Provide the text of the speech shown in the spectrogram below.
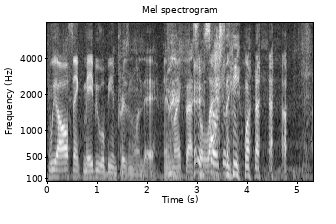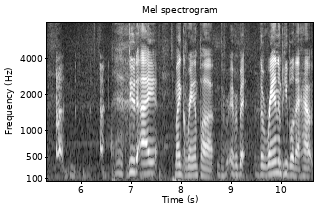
we all think maybe we'll be in prison one day, and like that's the It's so last thing you want to have. Dude, I my grandpa, the, everybody, the random people that have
